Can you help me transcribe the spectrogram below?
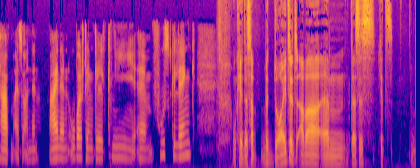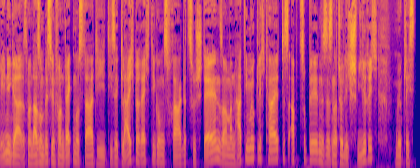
haben, also an den Beinen, Oberschenkel, Knie, ähm, Fußgelenk. Okay, das bedeutet aber, ähm, dass es jetzt weniger, dass man da so ein bisschen von weg muss, da die, diese Gleichberechtigungsfrage zu stellen, sondern man hat die Möglichkeit, das abzubilden. Es ist natürlich schwierig, möglichst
